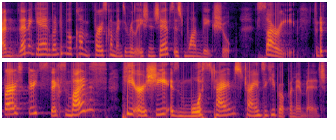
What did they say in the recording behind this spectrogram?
and then again when people come first come into relationships it's one big show sorry. For the first three to six months, he or she is most times trying to keep up an image.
